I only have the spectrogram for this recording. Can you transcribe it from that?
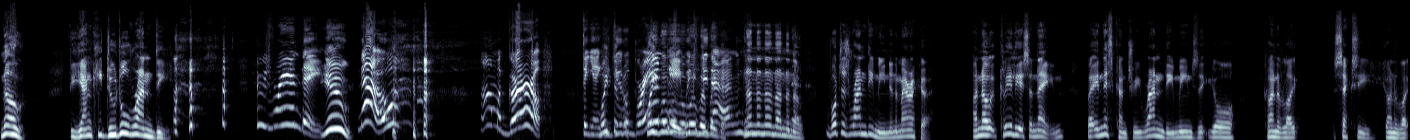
No, the Yankee Doodle Randy. Who's Randy? You. No, I'm a girl. The Yankee Wait, Doodle wait, Brandy. wait, wait, wait, we wait, could wait, do that. No, no, no, no, no, no. What does Randy mean in America? I know clearly it's a name, but in this country, Randy means that you're kind of like sexy, kind of like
